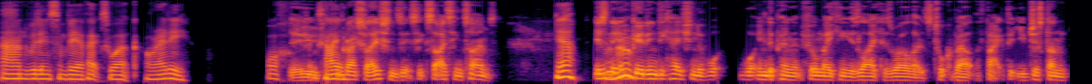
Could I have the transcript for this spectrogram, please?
and we're doing some VFX work already. Oh, Dude, congratulations. It's exciting times. Yeah. Isn't it a good indication of what, what independent filmmaking is like as well, though, to talk about the fact that you've just done,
